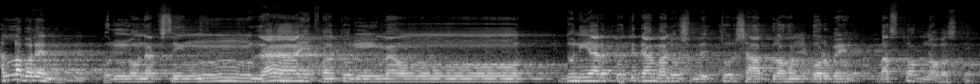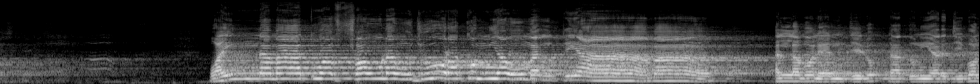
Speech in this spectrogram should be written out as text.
আল্লাহ বলেন, কুল্লু নাফসিন যায়িকাতুল মাউত। দুনিয়ার প্রতিটা মানুষ মৃত্যুর স্বাদ গ্রহণ করবে বাস্তব না বাস্তব وإنما توفون أجوركم يوم القيامة আল্লাহ বলেন যে লোকটা দুনিয়ার জীবন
